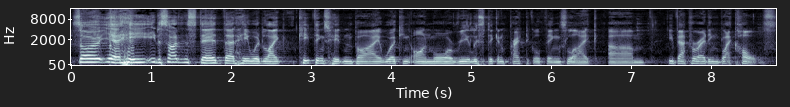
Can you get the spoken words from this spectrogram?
So yeah, he, he decided instead that he would like keep things hidden by working on more realistic and practical things like um, evaporating black holes.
